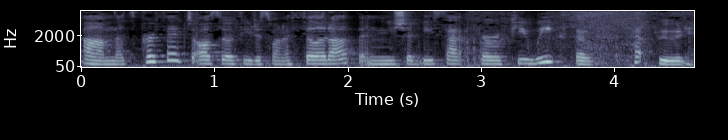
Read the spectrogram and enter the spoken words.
um, that's perfect. Also, if you just want to fill it up, and you should be set for a few weeks of pet food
